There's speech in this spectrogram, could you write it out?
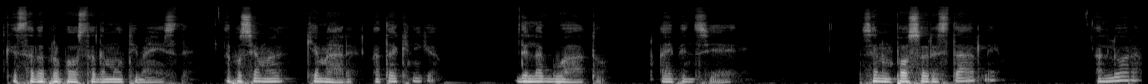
che è stata proposta da molti maestri. La possiamo chiamare la tecnica dell'agguato ai pensieri. Se non posso arrestarli, allora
